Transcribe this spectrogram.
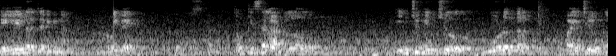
ఢిల్లీలో జరిగిన రైల్వే తొక్కిసలాటలో ఇంచుమించు మూడు వందల పైచులుక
